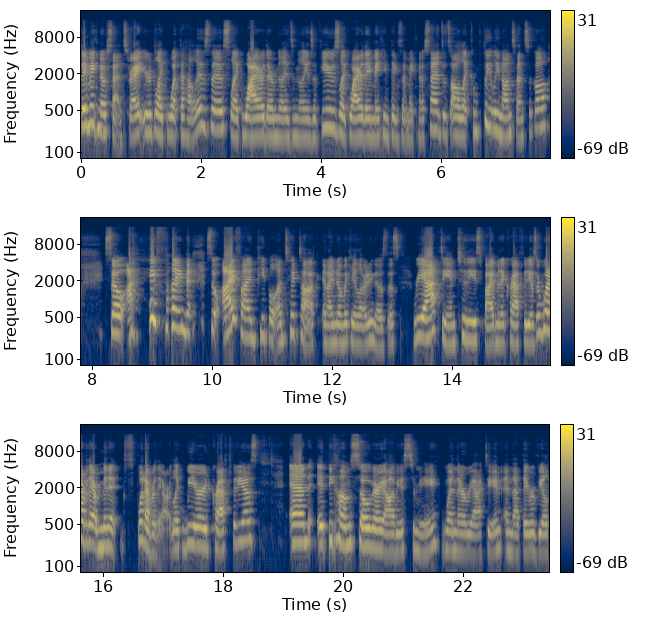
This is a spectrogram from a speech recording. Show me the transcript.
They make no sense, right? You're like, what the hell is this? Like, why are there millions and millions of views? Like, why are they making things that make no sense? It's all like completely nonsensical. So I find, so I find people on TikTok, and I know Michaela already knows this, reacting to these five minute craft videos or whatever they are, minutes, whatever they are, like weird craft videos. And it becomes so very obvious to me when they're reacting and that they reveal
